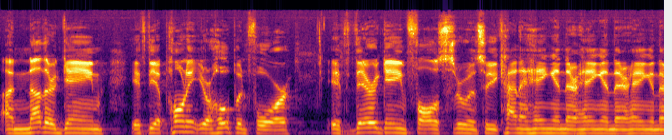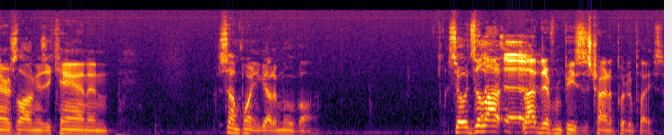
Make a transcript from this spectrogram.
another game, if the opponent you're hoping for, if their game falls through, and so you kind of hang in there, hang in there, hang in there as long as you can, and at some point you got to move on. So it's a lot, uh, lot of different pieces trying to put in place.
